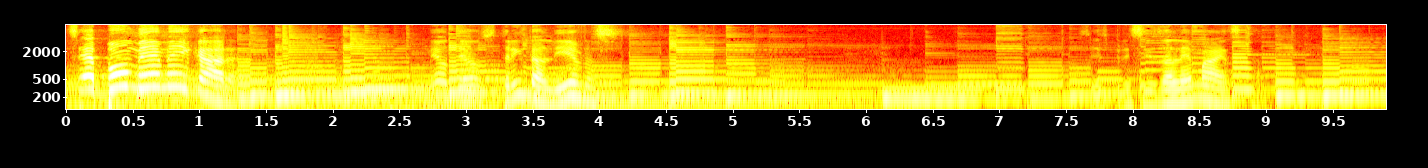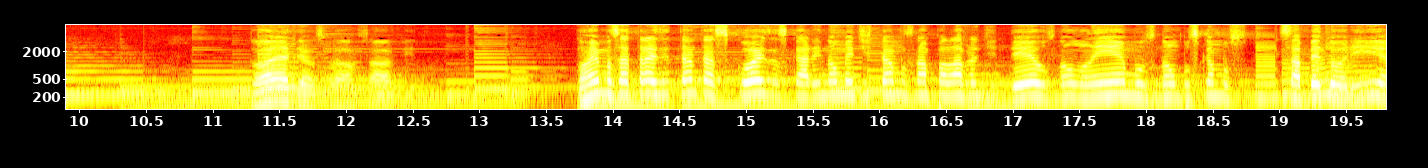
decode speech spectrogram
Você é bom mesmo, hein, cara? Meu Deus, 30 livros. Vocês precisam ler mais. Cara. Glória a Deus pela sua vida. Corremos atrás de tantas coisas, cara, e não meditamos na palavra de Deus, não lemos, não buscamos sabedoria.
